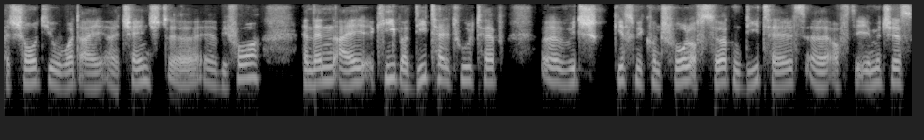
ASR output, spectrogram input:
I showed you what I, I changed uh, uh, before. And then I keep a detail tool tab, uh, which gives me control of certain details uh, of the images.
